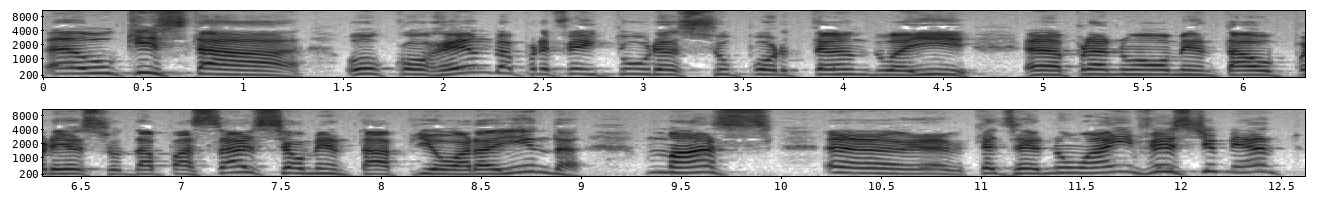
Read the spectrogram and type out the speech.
É, o que está ocorrendo a prefeitura suportando aí é, para não aumentar o preço da passagem, se aumentar pior ainda, mas é, quer dizer não há investimento,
